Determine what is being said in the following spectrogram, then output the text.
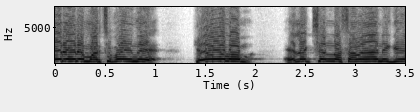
ఏరియానే మర్చిపోయింది. కేవలం ఎలక్షన్ల సమయానికి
